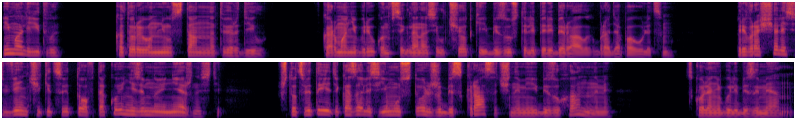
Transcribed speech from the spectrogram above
И молитвы, которые он неустанно твердил. В кармане брюк он всегда носил четкие и без устали перебирал их, бродя по улицам. Превращались в венчики цветов такой неземной нежности, что цветы эти казались ему столь же бескрасочными и безуханными, сколь они были безымянны.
